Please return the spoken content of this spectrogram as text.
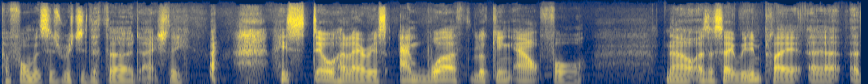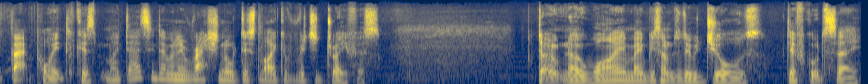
performance as Richard III, actually. He's still hilarious and worth looking out for. Now, as I say, we didn't play it uh, at that point because my dad seemed to have an irrational dislike of Richard Dreyfuss. Don't know why. Maybe something to do with Jaws. Difficult to say.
